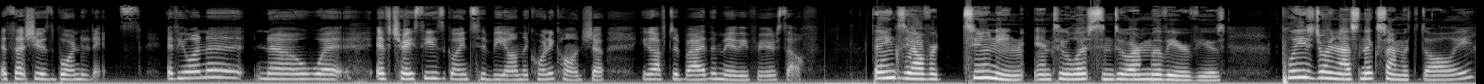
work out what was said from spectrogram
it's that she was born to dance. If you want to know what if Tracy is going to be on the Corny Collins show, you have to buy the movie for yourself. Thanks y'all for tuning and to listen to our movie reviews. Please join us next time with Dolly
